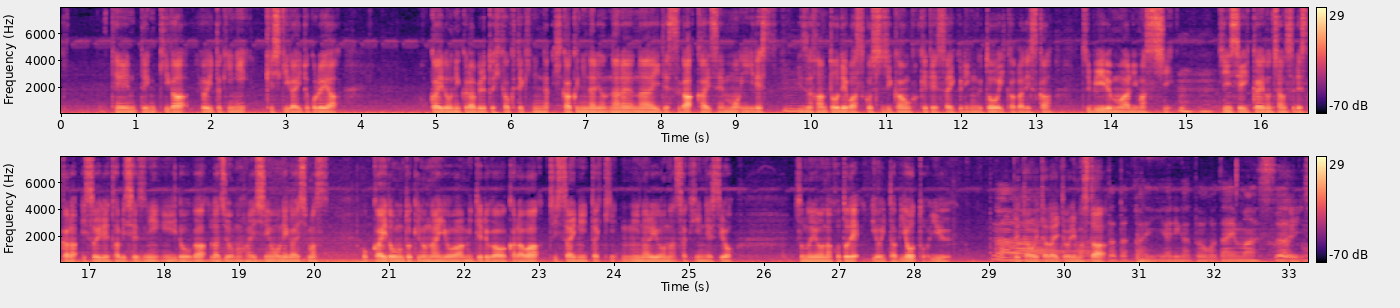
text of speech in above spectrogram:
天天気が良い時に景色がいいところや北海道に比べると比較的にな比較になりならないですが海鮮もいいです、うん。伊豆半島では少し時間をかけてサイクリング等いかがですか？地ビールもありますしうんうん。人生1回のチャンスですから急いで旅せずにいい動画ラジオの配信をお願いします。北海道の時の内容は見てる側からは実際に行った気になるような作品ですよ。そのようなことで良い旅をというあレターをいただいておりました。温かいありがとうございます、はい。もう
